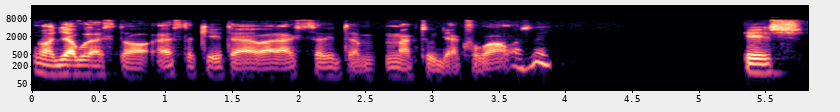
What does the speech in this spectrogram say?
Nagyjából ezt a, ezt a két elvárást szerintem meg tudják fogalmazni. És,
